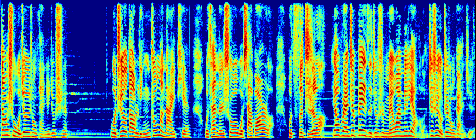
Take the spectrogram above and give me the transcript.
当时我就有一种感觉，就是。我只有到临终的那一天，我才能说我下班了，我辞职了，要不然这辈子就是没完没了了，就是有这种感觉。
